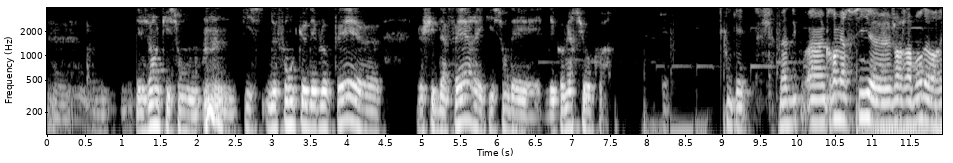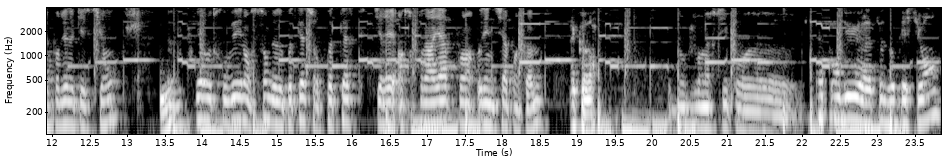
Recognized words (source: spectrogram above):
des gens qui, sont, qui ne font que développer le chiffre d'affaires et qui sont des, commerciaux. Quoi. Ok. Bah, du coup, un grand merci, Georges Arbon, d'avoir répondu à nos questions. Vous pouvez retrouver l'ensemble de nos podcasts sur podcast-entrepreneuriat.audencia.com. D'accord. Donc je vous remercie pour... Euh... répondu à toutes vos questions.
